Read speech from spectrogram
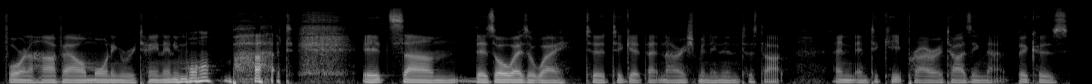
four and a half hour morning routine anymore, but it's um, there's always a way to to get that nourishment in and to start and and to keep prioritizing that because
